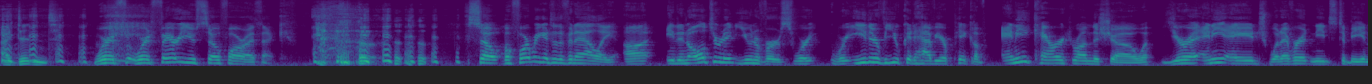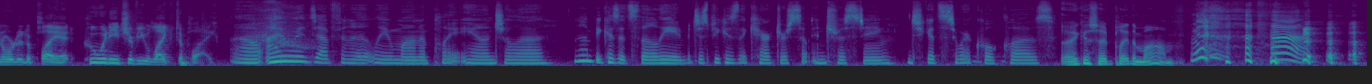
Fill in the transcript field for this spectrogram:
I didn't. We're at, we're at fair use so far, I think. so before we get to the finale, uh, in an alternate universe where where either of you could have your pick of any character on the show, you're at any age, whatever it needs to be in order to play it, who would each of you like to play? Oh, I would definitely want to play Angela. Not because it's the lead, but just because the character is so interesting. And she gets to wear cool clothes. I guess I'd play the mom.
